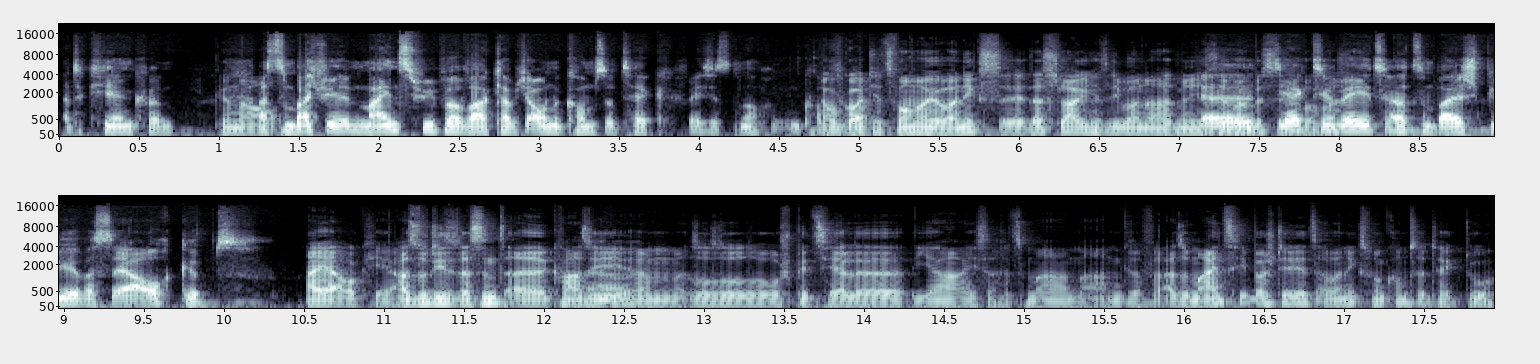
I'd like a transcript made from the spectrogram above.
attackieren können. Genau. Also zum Beispiel Minesweeper war, glaube ich, auch eine Comms Attack, welches noch im Kopf oh. Gott, jetzt wollen wir über nichts, äh, das schlage ich jetzt lieber nach, bin ich jetzt selber ein Äh, bisschen. Deactivator zum Beispiel, was ja auch gibt. Ah ja, okay. Also diese, das sind äh, quasi Ja. ähm, so, so, so spezielle, ja, ich sag jetzt mal, mal Angriffe. Also Minesweeper steht jetzt aber nichts von Comms Attack, du.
